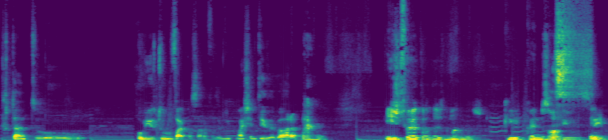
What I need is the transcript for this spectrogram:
portanto, o YouTube vai passar a fazer muito mais sentido agora. Isto foi outra das demandas que quem nos ouviu Sim.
